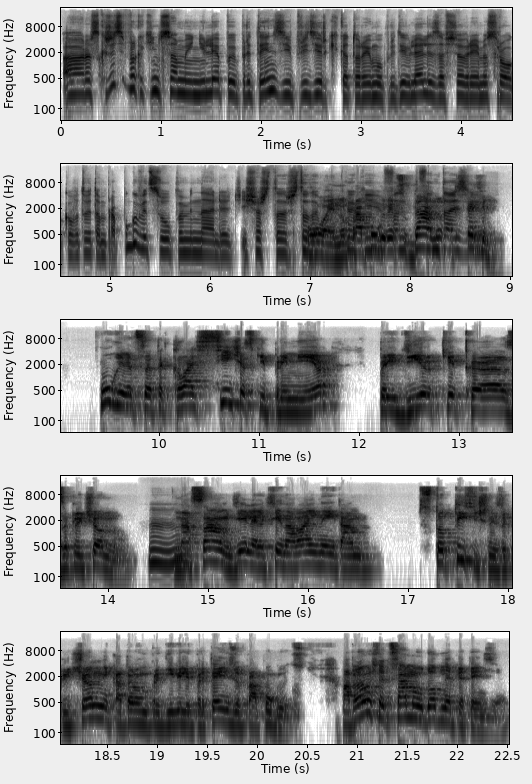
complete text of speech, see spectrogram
А расскажите про какие-нибудь самые нелепые претензии и придирки, которые ему предъявляли за все время срока. Вот вы там про пуговицу упоминали, еще что, что-то. Ой, ну про пуговицу, фан- да, ну, кстати, пуговица – это классический пример придирки к заключенному. Mm-hmm. На самом деле Алексей Навальный там 100-тысячный заключенный, которому предъявили претензию про пуговицу. А потому что это самая удобная претензия.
